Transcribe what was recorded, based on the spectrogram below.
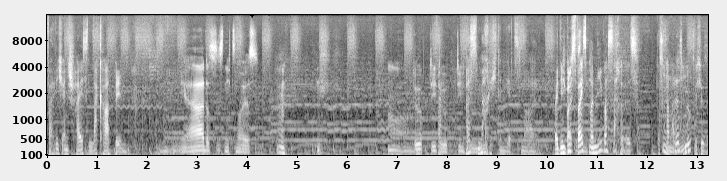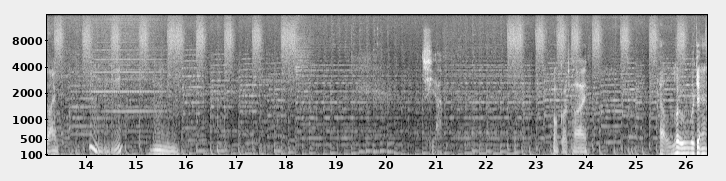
weil ich ein scheiß Lacker bin. Ja, das ist nichts Neues. Dupdi-dupdi-du. Was mache ich denn jetzt mal? Bei dem Ich weiß weiß man nie, was Sache ist. Das kann Mhm. alles Mögliche sein. Hm. Hm. Tja. Oh Gott, hi. Hello again.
